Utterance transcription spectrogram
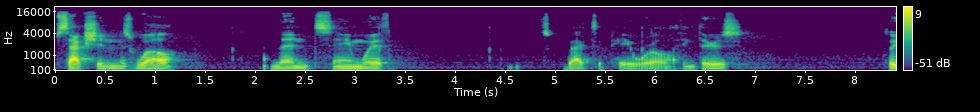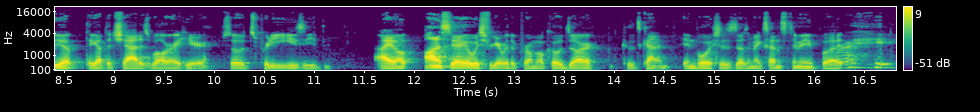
section as well. And then same with, let's go back to PayWhirl. I think there's, so yep, they got the chat as well right here. So it's pretty easy. I honestly, I always forget where the promo codes are because it's kind of invoices doesn't make sense to me, but right.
